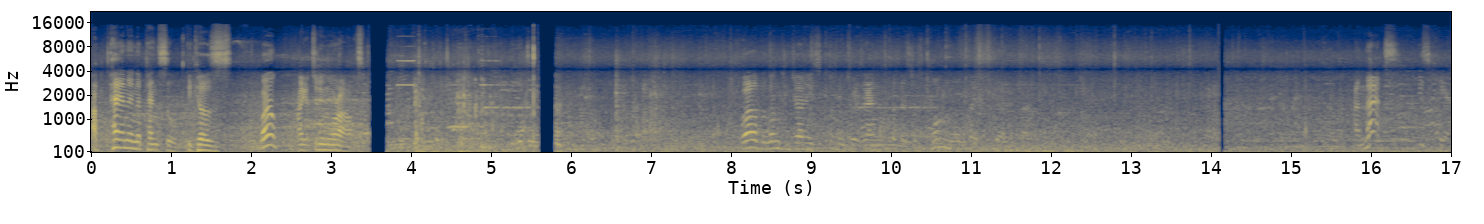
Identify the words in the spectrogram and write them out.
a pen and a pencil because, well, I get to do more art. Well, the London journey is coming to its end, but there's just one more place to go. And that is here.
